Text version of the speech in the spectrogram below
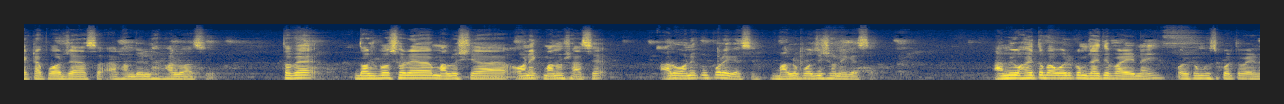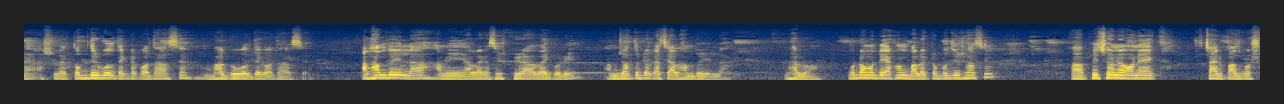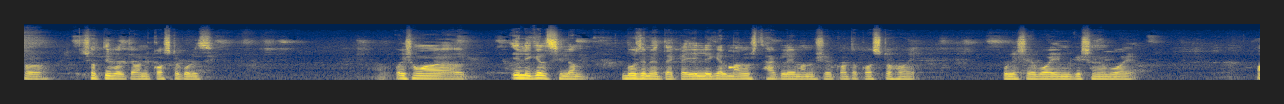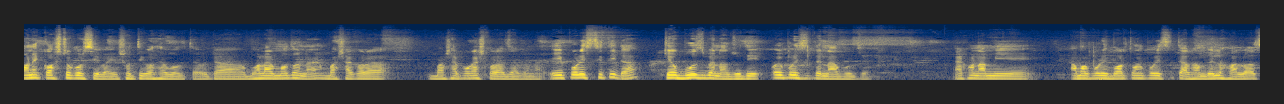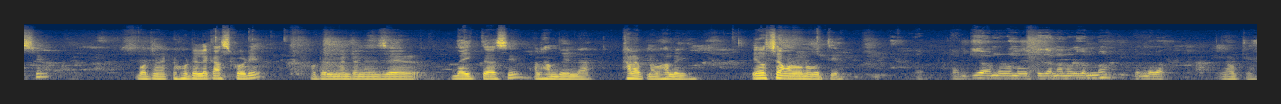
একটা পর্যায়ে আছে আলহামদুলিল্লাহ ভালো আছি। তবে দশ বছরে মালয়েশিয়া অনেক মানুষ আছে আরও অনেক উপরে গেছে, ভালো পজিশনে গেছে। আমিও হয়তো বা ওইরকম যাইতে পারি নাই, ওইরকম কিছু করতে পারি নাই। আসলে তবদির বলতে একটা কথা আছে, ভাগ্য বলতে কথা আছে। আলহামদুলিল্লাহ, আমি আল্লাহর কাছে শুক্রিয়া আদায় করি। আমি যতটুকু আছি, আলহামদুলিল্লাহ। ভালো। মোটামুটি এখন ভালো একটা পজিশন আছি। পিছনে অনেক চার পাঁচ বছর সত্যি বলতে অনেক কষ্ট করেছি। ওই সময় ইলিগেল ছিলাম বোঝেন তো একটা ইলিগেল মানুষ থাকলে মানুষের কত কষ্ট হয়। পুলিশের বয় ইমিগ্রেশনের বয় অনেক কষ্ট করছি ভাই, সত্যি কথা বলতে। ওইটা বলার মতো না, বাসা করা, বাসায় প্রকাশ করা যাবে না। এই পরিস্থিতিটা কেউ বুঝবে না যদি ওই পরিস্থিতিতে না বুঝে। এখন আমি আমার পরি বর্তমান পরিস্থিতি আলহামদুলিল্লাহ ভালো আছি। বর্তমানে একটা হোটেলে কাজ করি। হোটেল মেনটেন্যান্সের দায়িত্বে আছি। আলহামদুলিল্লাহ খারাপ না ভালোই। এ হচ্ছে আমার অনুভূতি। থ্যাংক ইউ আমার অনুভূতি জানানোর জন্য। ধন্যবাদ। ওকে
